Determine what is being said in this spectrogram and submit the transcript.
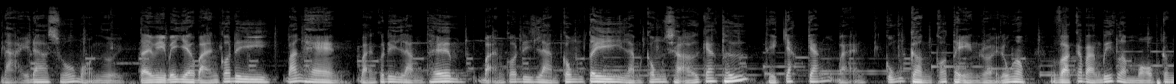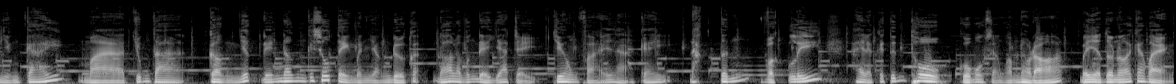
đại đa số mọi người. Tại vì bây giờ bạn có đi bán hàng bạn có đi làm thêm bạn có đi làm công ty làm công sở các thứ thì chắc chắn bạn cũng cần có tiền rồi đúng không? Và các bạn biết là một trong những cái mà chúng ta cần nhất để nâng cái số tiền mình nhận được đó, đó là vấn đề giá trị chứ không phải là cái đặc tính vật lý hay là cái tính thô của một sản phẩm nào đó. Bây giờ tôi nói các bạn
